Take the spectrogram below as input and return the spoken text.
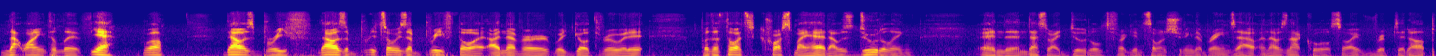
not wanting to live. Yeah, well, that was brief. That was a. It's always a brief thought. I never would go through with it, but the thoughts crossed my head. I was doodling, and then that's what I doodled. Friggin' someone shooting their brains out, and that was not cool. So I ripped it up,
